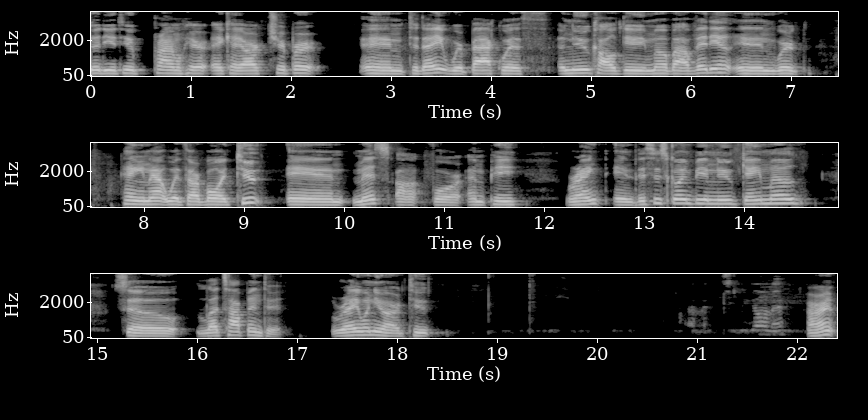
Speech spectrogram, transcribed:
good, YouTube? Primal here, aka Arc Trooper, and today we're back with a new Call of Duty mobile video, and we're hanging out with our boy Toot and Miss uh, for MP ranked, and this is going to be a new game mode, so let's hop into it. Ray, when you are, Toot. Alright,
